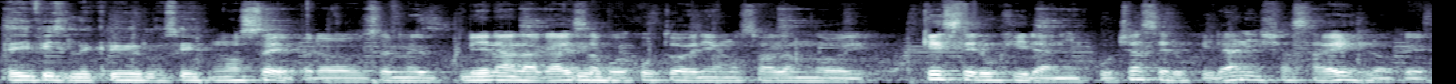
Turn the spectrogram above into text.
Es difícil escribirlo, sí. No sé, pero se me viene a la cabeza porque justo veníamos hablando hoy. ¿Qué es Eru Girani? Escuchás Girani y ya sabés lo que es.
